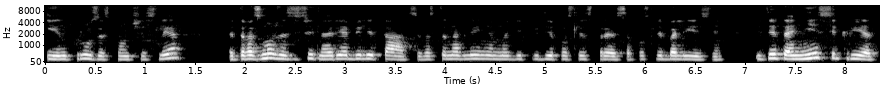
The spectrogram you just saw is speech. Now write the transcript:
и инкрузы в том числе, это возможность действительно реабилитации, восстановления многих людей после стресса, после болезни. Ведь это не секрет,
